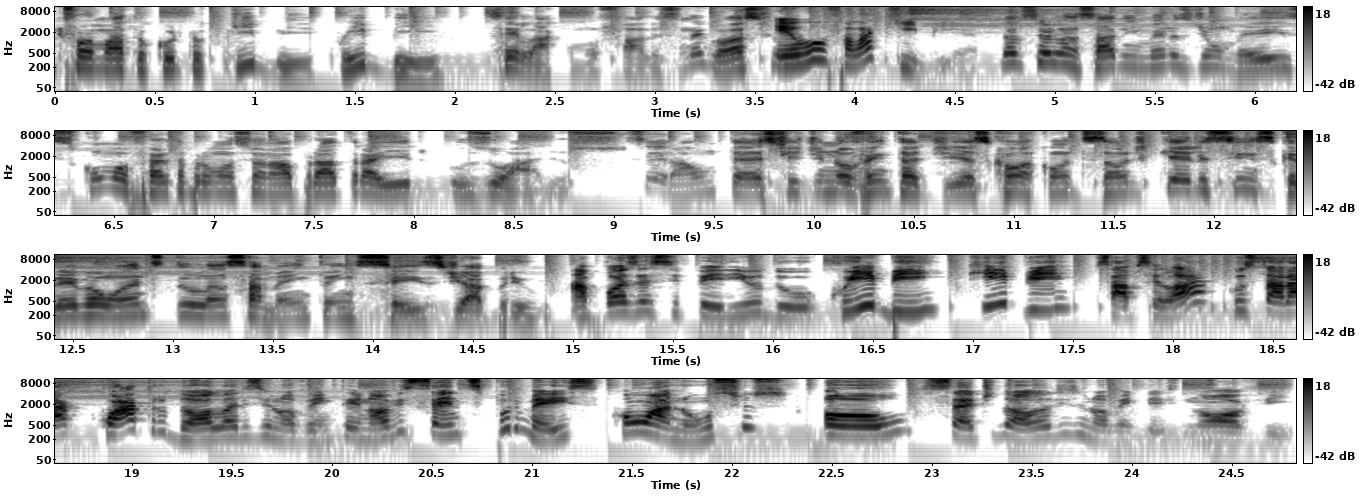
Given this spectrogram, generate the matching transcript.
de formato curto Kibi, Quibi, sei lá como fala esse negócio, Eu vou falar Kibi. deve ser lançado em menos de um mês com uma oferta promocional para atrair usuários. Será um teste de 90 dias com a condição de que eles se inscrevam antes do lançamento em 6 de abril. Após esse período, o Quibi, Kibi, sabe sei lá, custará 4 dólares e 99 cents por mês com anúncios ou 7 dólares e 99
